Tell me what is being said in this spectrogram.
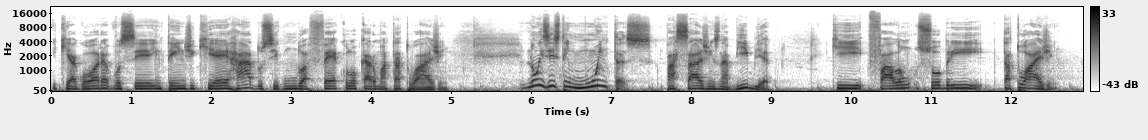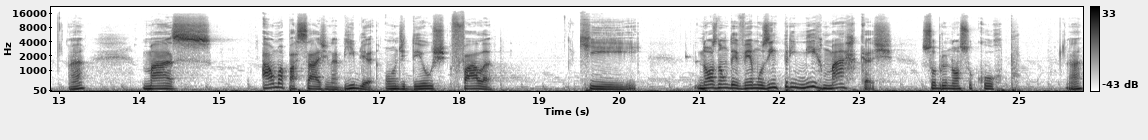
e que agora você entende que é errado, segundo a fé, colocar uma tatuagem. Não existem muitas passagens na Bíblia que falam sobre tatuagem, né? mas há uma passagem na Bíblia onde Deus fala que nós não devemos imprimir marcas sobre o nosso corpo. Né?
